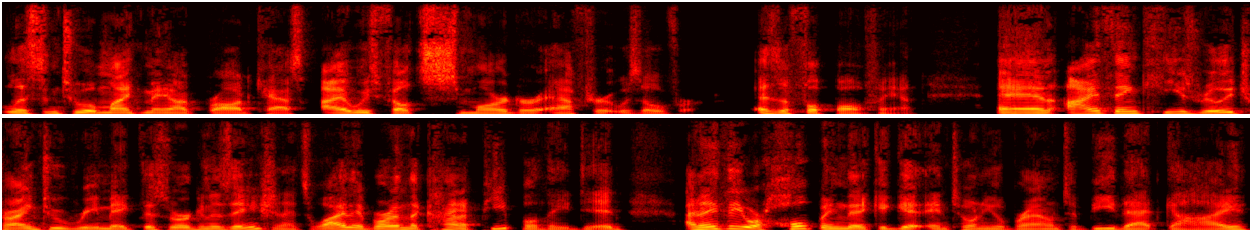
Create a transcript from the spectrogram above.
listen to a Mike Mayock broadcast, I always felt smarter after it was over as a football fan. And I think he's really trying to remake this organization. That's why they brought in the kind of people they did. I think they were hoping they could get Antonio Brown to be that guy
